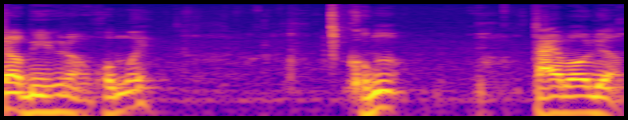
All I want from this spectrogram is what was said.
เจ้าบีพี่น้องผมเว้ยผมตายเบาเหลือง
